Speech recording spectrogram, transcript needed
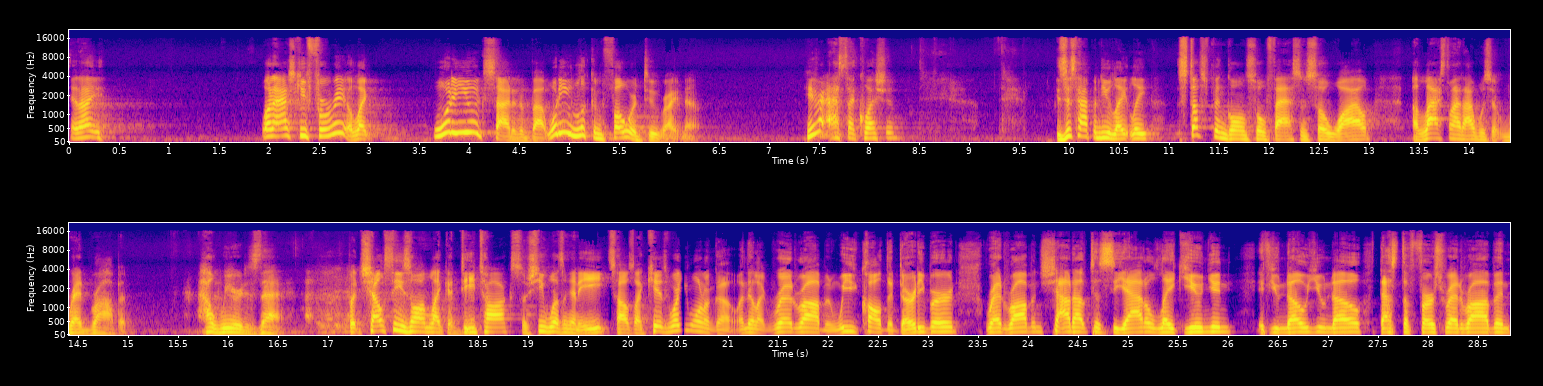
And I want to ask you for real like, what are you excited about? What are you looking forward to right now? You ever ask that question? Has this happened to you lately? Stuff's been going so fast and so wild. Uh, last night I was at Red Robin. How weird is that? But Chelsea's on like a detox, so she wasn't gonna eat. So I was like, kids, where you wanna go? And they're like, Red Robin. We called the Dirty Bird Red Robin. Shout out to Seattle, Lake Union. If you know, you know. That's the first Red Robin.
